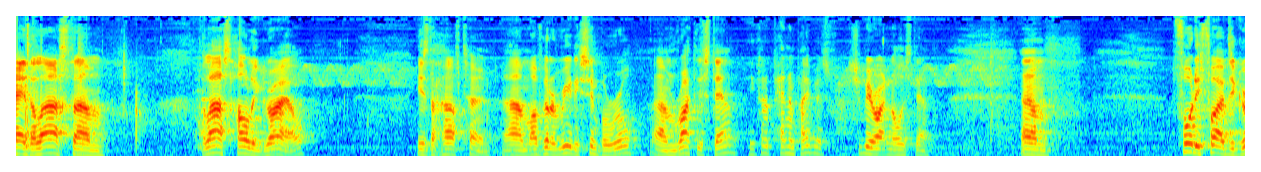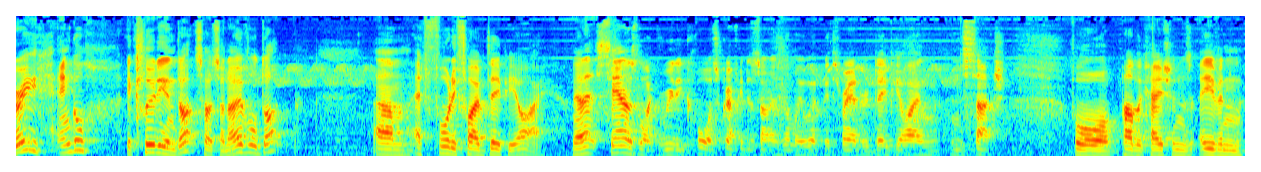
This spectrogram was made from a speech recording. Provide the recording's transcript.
Okay, the last um, the last holy grail is the half tone. Um, I've got a really simple rule. Um, write this down. You've got a pen and paper. Should be writing all this down. Um, 45 degree angle, Euclidean dot, so it's an oval dot um, at 45 dpi. Now that sounds like really coarse. Graphic designers normally work with 300 dpi and, and such for publications, even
